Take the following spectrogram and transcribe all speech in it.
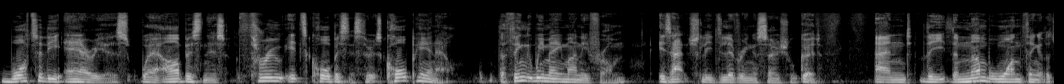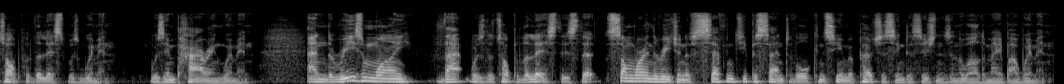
what are the areas where our business, through its core business, through its core P&L, the thing that we make money from is actually delivering a social good. And the, the number one thing at the top of the list was women, was empowering women. And the reason why that was the top of the list is that somewhere in the region of 70% of all consumer purchasing decisions in the world are made by women.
